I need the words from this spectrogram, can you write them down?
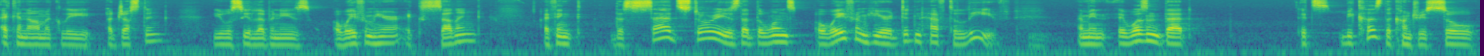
economically adjusting. You will see Lebanese away from here excelling. I think the sad story is that the ones away from here didn't have to leave. I mean, it wasn't that it's because the country is so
